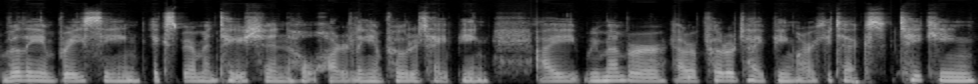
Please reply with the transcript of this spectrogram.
really embracing experimentation wholeheartedly and prototyping. I remember our prototyping architects taking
